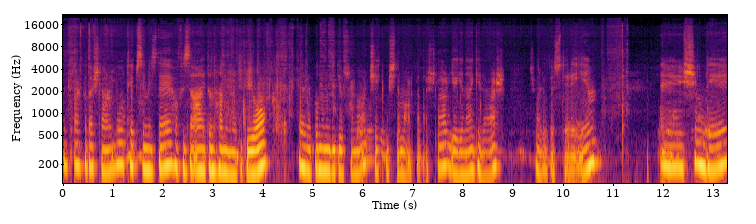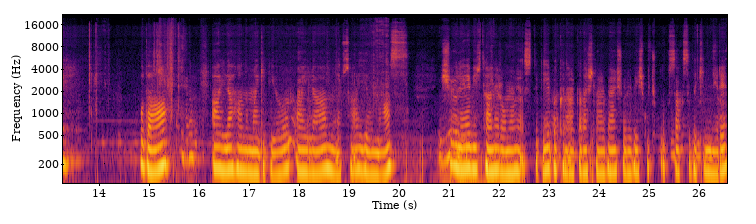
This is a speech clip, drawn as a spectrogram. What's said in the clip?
Evet arkadaşlar bu tepsimizde Hafize Aydın Hanım'a gidiyor. Evet, bunun videosunu çekmiştim arkadaşlar. Yayına girer. Şöyle göstereyim. Ee, şimdi bu da Ayla Hanım'a gidiyor. Ayla Musa Yılmaz. Şöyle bir tane Romeo istediği. Bakın arkadaşlar ben şöyle 5,5'luk saksıdakileri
